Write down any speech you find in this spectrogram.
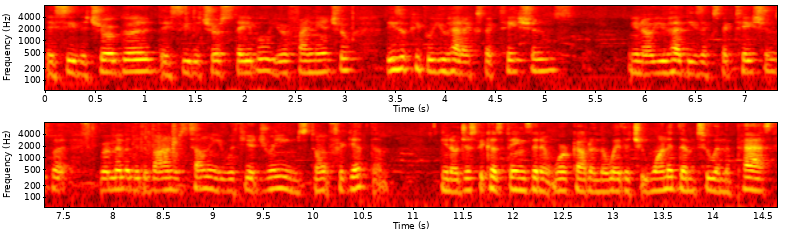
they see that you're good, they see that you're stable, you're financial. These are people you had expectations. You know, you had these expectations, but remember the divine was telling you with your dreams, don't forget them. You know, just because things didn't work out in the way that you wanted them to in the past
